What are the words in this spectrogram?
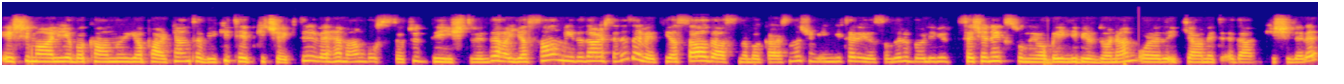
eşi Maliye Bakanlığı yaparken tabii ki tepki çekti ve hemen bu statü değiştirildi. Ha, yasal mıydı derseniz evet yasal da aslında bakarsanız çünkü İngiltere yasaları böyle bir seçenek sunuyor belli bir dönem orada ikamet eden kişilere.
